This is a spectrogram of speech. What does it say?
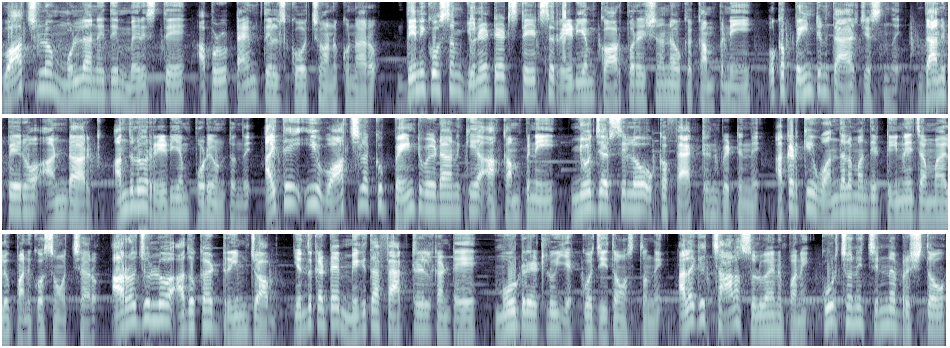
వాచ్లో ముళ్ళు అనేది మెరిస్తే అప్పుడు టైం తెలుసుకోవచ్చు అనుకున్నారు. దీనికోసం యునైటెడ్ స్టేట్స్ రేడియం కార్పొరేషన్ అనే ఒక కంపెనీ ఒక పెయింట్ని తయారు ఉంటుంది దాని పేరు అండార్క్. అందులో రేడియం పొడి ఉంటుంది. అయితే ఈ వాచ్లకు పెయింట్ వేయడానికి ఆ కంపెనీ న్యూ జెర్సీలో ఒక ఫ్యాక్టరీని పెట్టింది. అక్కడికి వందల మంది టీనేజ్ అమ్మాయిలు పని కోసం వచ్చారు. ఆ రోజుల్లో అదొక డ్రీమ్ జాబ్. ఎందుకంటే మిగతా ఫ్యాక్టరీల కంటే మూడు రేట్లు ఎక్కువ జీతం వస్తుంది. అలాగే చాలా సులువైన పని. కూర్చొని చిన్న బ్రష్తో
